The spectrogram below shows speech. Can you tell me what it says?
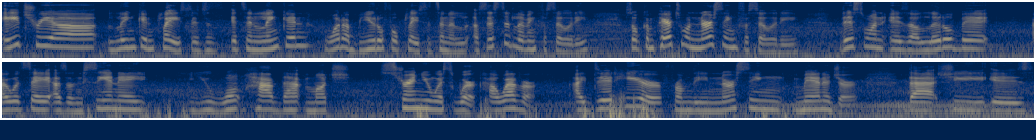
Atria Lincoln Place. It's, it's in Lincoln. What a beautiful place. It's an assisted living facility. So compared to a nursing facility, this one is a little bit, I would say as a CNA, you won't have that much strenuous work. However, I did hear from the nursing manager that she is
